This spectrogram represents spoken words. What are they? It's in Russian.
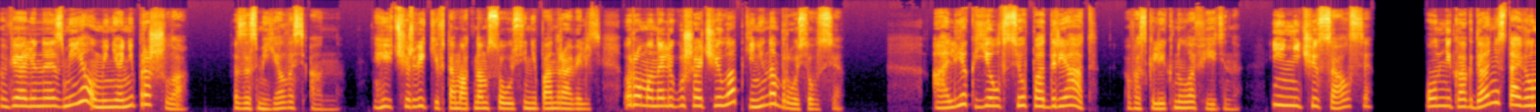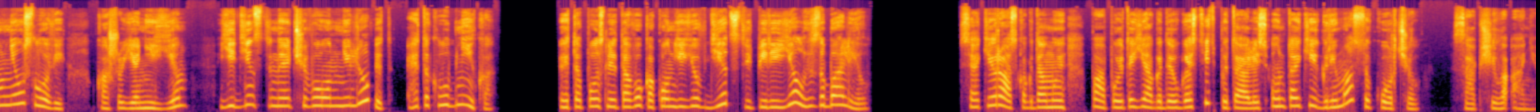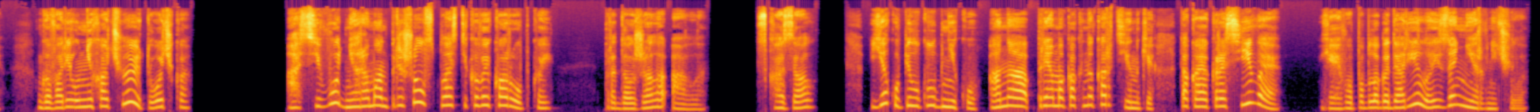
«Вяленая змея у меня не прошла», — засмеялась Анна. «И червяки в томатном соусе не понравились. Рома на лягушачьи лапки не набросился». «Олег ел все подряд», — воскликнула Федина. «И не чесался. Он никогда не ставил мне условий. Кашу я не ем. Единственное, чего он не любит, — это клубника. Это после того, как он ее в детстве переел и заболел. Всякий раз, когда мы папу этой ягодой угостить пытались, он такие гримасы корчил, сообщила Аня. Говорил, не хочу и точка. А сегодня Роман пришел с пластиковой коробкой, продолжала Алла. Сказал, я купил клубнику, она прямо как на картинке, такая красивая. Я его поблагодарила и занервничала.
